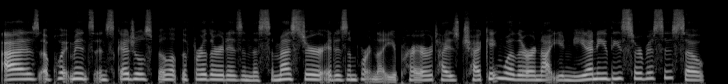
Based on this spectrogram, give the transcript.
as appointments and schedules fill up the further it is in the semester, it is important that you prioritize checking whether or not you need any of these services. So,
